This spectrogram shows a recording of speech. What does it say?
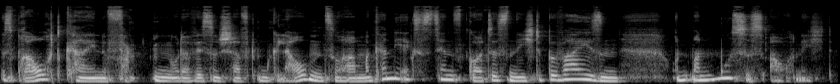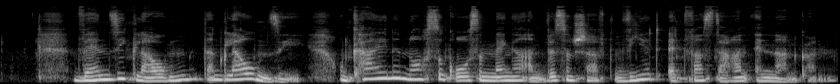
Es braucht keine Fakten oder Wissenschaft, um Glauben zu haben. Man kann die Existenz Gottes nicht beweisen und man muss es auch nicht. Wenn Sie glauben, dann glauben Sie. Und keine noch so große Menge an Wissenschaft wird etwas daran ändern können.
